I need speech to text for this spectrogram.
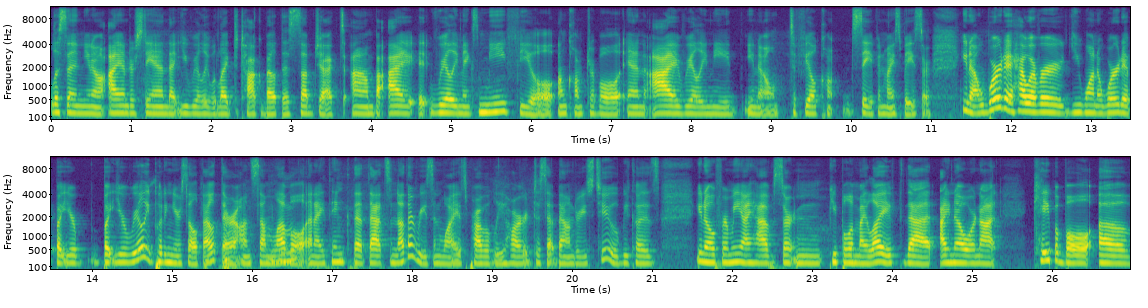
listen, you know, I understand that you really would like to talk about this subject, um, but I it really makes me feel uncomfortable, and I really need, you know, to feel com- safe in my space, or, you know, word it however you want to word it, but you're but you're really putting yourself out there on some level, and I think that that's another reason why it's probably hard to set boundaries too, because, you know, for me, I have certain people in my life that I know are not capable of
